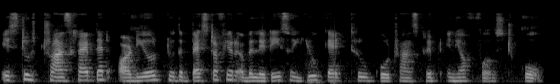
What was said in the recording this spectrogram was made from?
is to transcribe that audio to the best of your ability so you get through Go Transcript in your first go.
